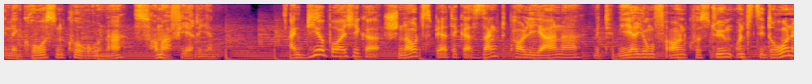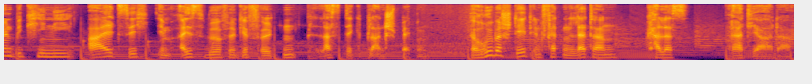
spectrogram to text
in den großen Corona-Sommerferien. Ein bierbäuchiger, schnauzbärtiger St. Paulianer mit Meerjungfrauenkostüm und Zitronenbikini ahlt sich im Eiswürfel gefüllten Plastikplanschbecken. Darüber steht in fetten Lettern Kalles Radiada.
